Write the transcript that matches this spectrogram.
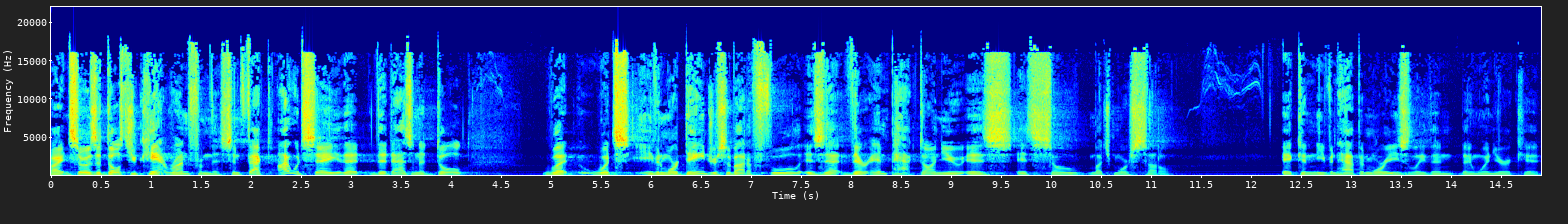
Right? And so as adults, you can't run from this. In fact, I would say that, that as an adult, what, what's even more dangerous about a fool is that their impact on you is, is so much more subtle. It can even happen more easily than, than when you're a kid.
